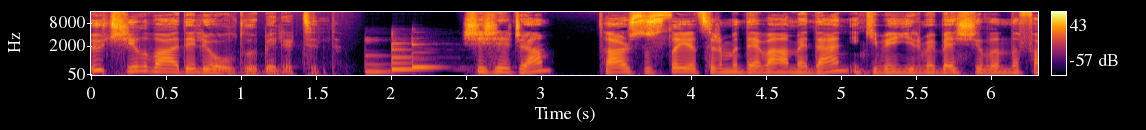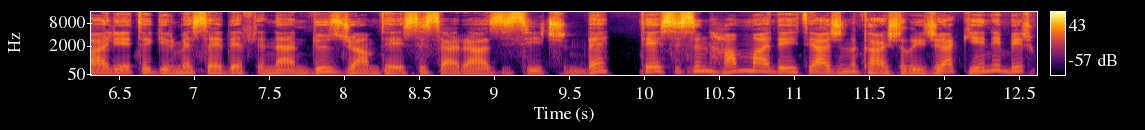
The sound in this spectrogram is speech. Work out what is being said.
3 yıl vadeli olduğu belirtildi. Şişecam, Tarsus'ta yatırımı devam eden 2025 yılında faaliyete girmesi hedeflenen düz cam tesisi arazisi içinde tesisin ham madde ihtiyacını karşılayacak yeni bir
